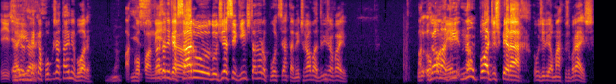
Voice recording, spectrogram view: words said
Isso. É aí daqui a pouco já tá indo embora. A Isso. Copa Faz América. aniversário no dia seguinte, está no aeroporto, certamente. O Real Madrid já vai. O, o Real Madrid América... não pode esperar, como diria Marcos Braz.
